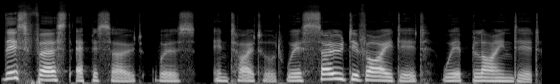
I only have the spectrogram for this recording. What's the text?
This first episode was entitled We're So Divided, We're Blinded.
